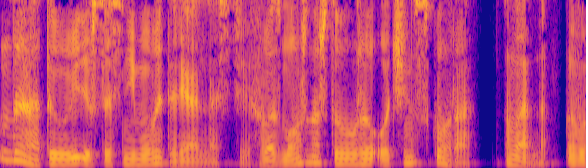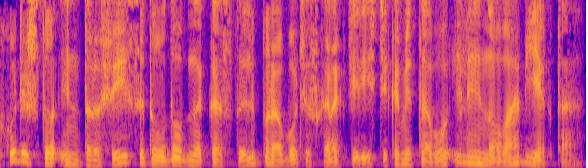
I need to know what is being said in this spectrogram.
«Да, ты увидишься с ним в этой реальности. Возможно, что уже очень скоро». Ладно, выходит, что интерфейс – это удобный костыль по работе с характеристиками того или иного объекта.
